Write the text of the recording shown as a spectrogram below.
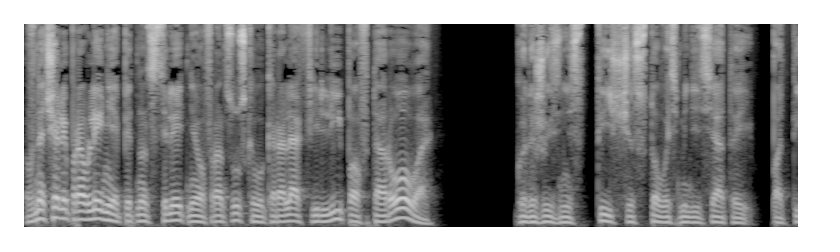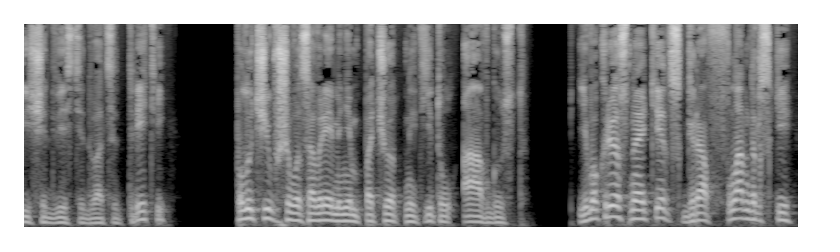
В начале правления 15-летнего французского короля Филиппа II, годы жизни с 1180 по 1223, получившего со временем почетный титул Август, его крестный отец, граф Фландерский,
